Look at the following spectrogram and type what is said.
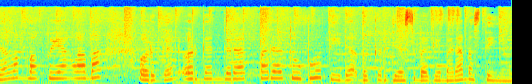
dalam waktu yang lama, organ-organ gerak pada tubuh tidak bekerja sebagaimana mestinya.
